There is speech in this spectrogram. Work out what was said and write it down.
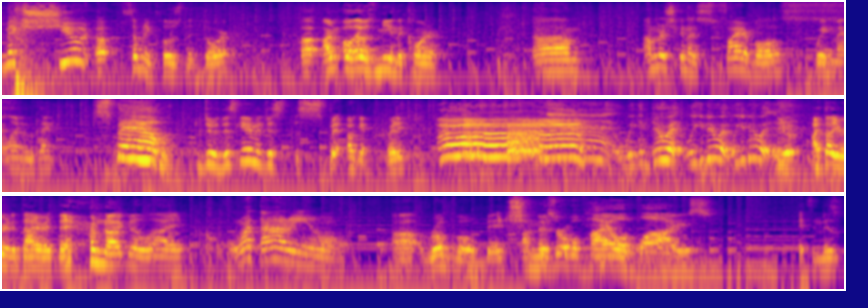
Make shoot! Oh, somebody closed the door. Uh, I'm. Oh, that was me in the corner. Um, I'm just gonna s- fireballs. Wait, he might land on the tank. Spam! dude, this game is just spit. Okay, ready? Ah! Yeah, we can do it. We can do it. We can do it. I thought you were gonna die right there. I'm not gonna lie. What are you? Uh, Robo, bitch. a miserable pile of lies. It's a mis-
